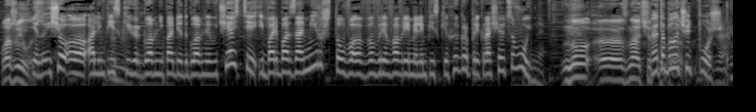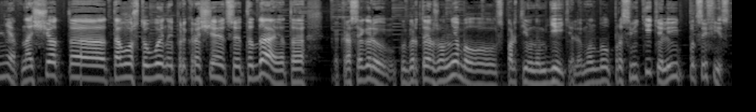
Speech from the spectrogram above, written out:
сложилось. Не, ну еще э, Олимпийские игры, главные победы, главное участие и борьба за мир, что во, во во время Олимпийских игр прекращаются войны. Ну, э, значит... Но это было э, чуть позже. Нет, насчет э, того, что войны прекращаются, это да, это как раз я говорю, Кубертен же он не был спортивным деятелем, он был просветитель и пацифист.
